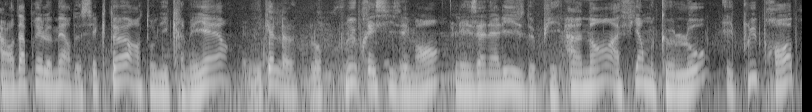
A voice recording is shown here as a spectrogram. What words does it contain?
Alors d'après le maire de secteur, Anthony Crémeyer, nickel l'eau. Plus précisément, les analyses depuis un an affirment que l'eau est plus propre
